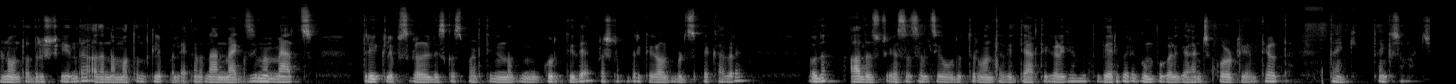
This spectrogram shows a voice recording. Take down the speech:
ಅನ್ನುವಂಥ ದೃಷ್ಟಿಯಿಂದ ಅದನ್ನು ಮತ್ತೊಂದು ಕ್ಲಿಪ್ಪಲ್ಲಿ ಯಾಕಂದರೆ ನಾನು ಮ್ಯಾಕ್ಸಿಮಮ್ ಮ್ಯಾಥ್ಸ್ ತ್ರೀ ಕ್ಲಿಪ್ಸ್ಗಳಲ್ಲಿ ಡಿಸ್ಕಸ್ ಮಾಡ್ತೀನಿ ಅನ್ನೋದು ನಿಮ್ಗೆ ಗುರ್ತಿದೆ. ಪ್ರಶ್ನೆ ಪತ್ರಿಕೆಗಳನ್ನು ಬಿಡಿಸ್ಬೇಕಾದ್ರೆ. ಹೌದಾ? ಆದಷ್ಟು ಎಸ್ ಎಸ್ ಎಲ್ ಸಿ ಓದುತ್ತಿರುವಂಥ ವಿದ್ಯಾರ್ಥಿಗಳಿಗೆ ಮತ್ತು ಬೇರೆ ಬೇರೆ ಗುಂಪುಗಳಿಗೆ ಹಂಚಿಕೊಡ್ರಿ ಅಂತ ಹೇಳ್ತಾ thank you thank you so much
